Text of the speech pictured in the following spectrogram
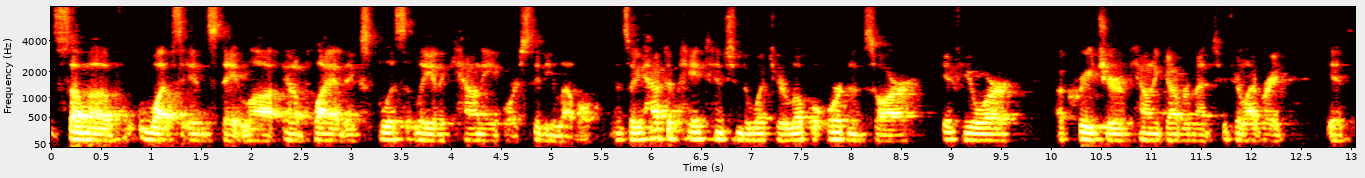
some of what's in state law and apply it explicitly at a county or city level. And so you have to pay attention to what your local ordinance are if you're a creature of county government, if your library is,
